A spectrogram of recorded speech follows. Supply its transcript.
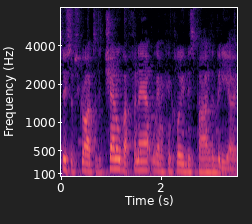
do subscribe to the channel. But for now, we're going to conclude this part of the video.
